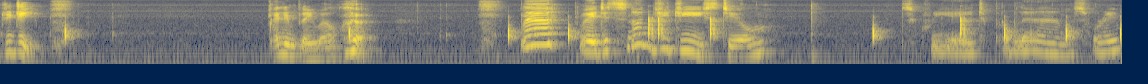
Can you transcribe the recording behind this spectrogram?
GG. I didn't play well. eh, wait, it's not GG still. Let's create problems for him.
